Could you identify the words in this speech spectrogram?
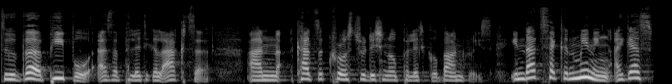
to the people as a political actor and cuts across traditional political boundaries. In that second meaning, I guess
